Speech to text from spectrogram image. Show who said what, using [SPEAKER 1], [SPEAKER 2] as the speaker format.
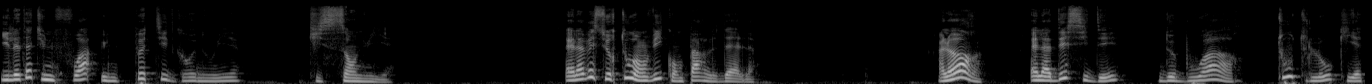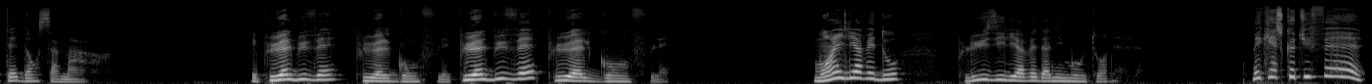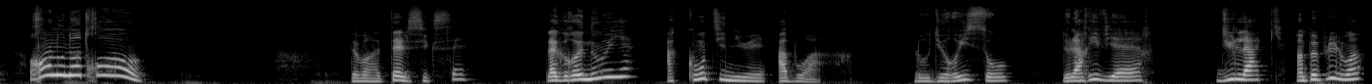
[SPEAKER 1] Il était une fois une petite grenouille qui s'ennuyait. Elle avait surtout envie qu'on parle d'elle. Alors, elle a décidé de boire toute l'eau qui était dans sa mare. Et plus elle buvait, plus elle gonflait, plus elle buvait, plus elle gonflait. Moins il y avait d'eau, plus il y avait d'animaux autour d'elle. Mais qu'est-ce que tu fais? Rends-nous notre eau Devant un tel succès, la grenouille a continué à boire. L'eau du ruisseau, de la rivière, du lac, un peu plus loin.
